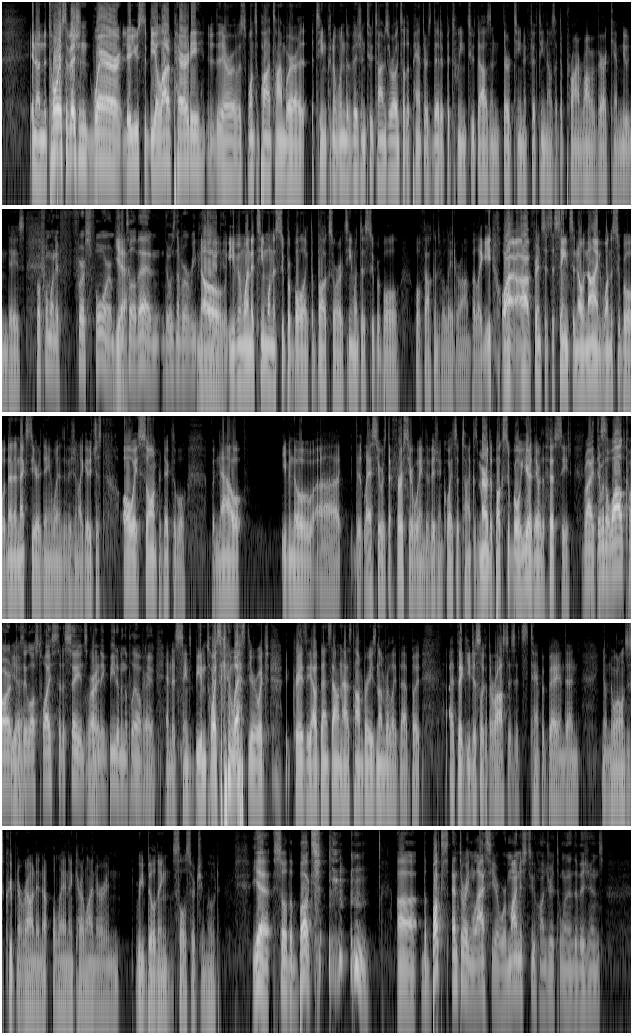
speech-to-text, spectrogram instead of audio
in a notorious division where there used to be a lot of parity. There was once upon a time where a, a team couldn't win division two times in a row until the Panthers did it between 2013 and 15. That was like the prime Ron Rivera, Cam Newton days. But from when it first formed Yeah. until then, there was never a repeat No, champion. even when a team won a Super Bowl like the Bucks or a team went to the Super Bowl, well, Falcons were later on, but like, or uh, for instance, the Saints in 09 won the Super Bowl, then the next year they didn't win the division. Like it was just always so unpredictable. But now, even though uh, last year was their first year winning division quite some time, because remember the Bucks Super Bowl year they were the fifth seed, Right, they were the wild card because Yeah. they lost twice to the Saints Right. and they beat them in the playoff right? game. And the Saints beat them twice again last year, which crazy how Dennis Allen has Tom Brady's number like that. But I think you just look at the rosters; it's Tampa Bay, and then you know New Orleans is creeping around, and Atlanta and Carolina are in rebuilding, soul searching mode. Yeah, so the Bucks, uh, the Bucks entering last year were minus two hundred to win the divisions.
